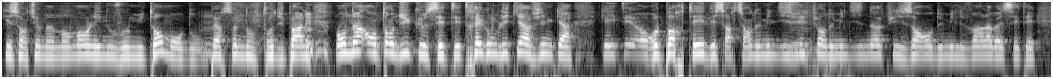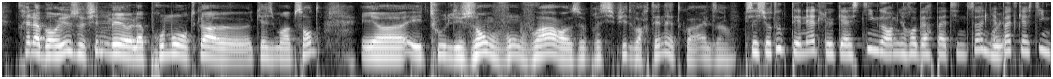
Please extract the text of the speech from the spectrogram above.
qui est sorti au même moment Les Nouveaux Mutants bon dont Mm. personne n'a entendu parler. on a entendu que c'était très compliqué un film qui a, qui a été euh, reporté, il devait sortir en 2018 Mm. puis en 2019 puis en 2020 là bah, c'était très laborieux ce film mais euh, la promo en tout cas euh, quasiment absente et, euh, et tous les gens vont voir euh, précipitent voir Tenet quoi Elsa. C'est surtout que Tenet, le casting, hormis Robert Pattinson, il n'y a Oui. pas de casting.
